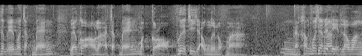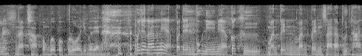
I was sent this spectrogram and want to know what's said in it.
SMS มาจากแบงก์แล้วก็เอารหัสจากแบงก์มากรอกเพื่อที่จะเอาเงินออกมานะครับคุณเพราะฉะนั้นธีรเดชระวังนะนะครับผมก็กลัวอยู่เหมือนกัน เพราะฉะนั้นเนี่ยประเด็นพวกนี้เนี่ยก็คือมันเป็นมันเป็นสายดับพื้นฐาน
